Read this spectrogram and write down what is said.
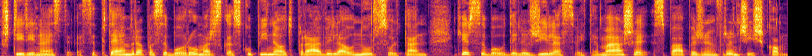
14. septembra pa se bo romarska skupina odpravila v Nursultan, kjer se bo udeležila svete Maše s papežem Frančiškom.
